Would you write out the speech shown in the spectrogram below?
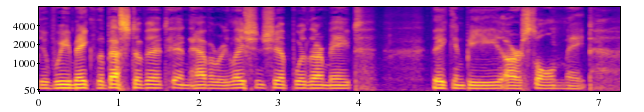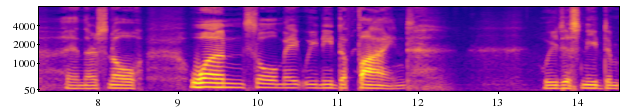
if we make the best of it and have a relationship with our mate, they can be our soul mate. And there's no one soul mate we need to find. We just need to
